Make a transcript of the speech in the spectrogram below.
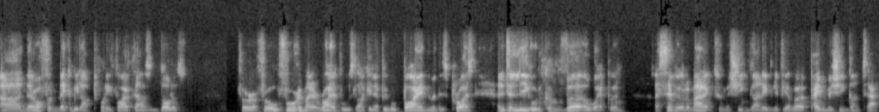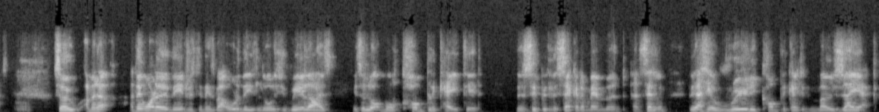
uh, and they're often they can be like twenty five thousand dollars for for for automatic rifles. Like you know, people buying them at this price, and it's illegal to convert a weapon, a semi-automatic, to a machine gun, even if you have a the machine gun tax. So I mean, I, I think one of the interesting things about all of these laws, is you realise it's a lot more complicated than simply the Second Amendment and selling them. There's actually a really complicated mosaic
